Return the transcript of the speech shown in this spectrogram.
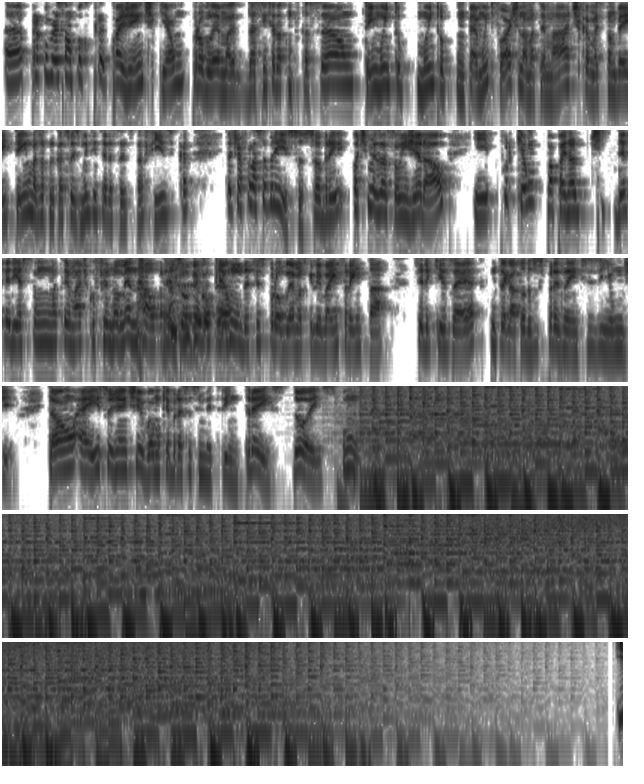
uh, ah, para conversar um pouco pra, com a gente, que é um problema da ciência da computação, tem muito, muito um pé muito forte na matemática, mas também tem umas aplicações muito interessantes na física. Então a gente vai falar sobre isso, sobre otimização em geral e porque um Papai Noel deveria ser um matemático fenomenal para resolver qualquer um desses problemas que ele vai enfrentar se ele quiser entregar todos os presentes em um dia. Então é isso, gente. Vamos quebrar essa simetria em 3, 2, 1.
